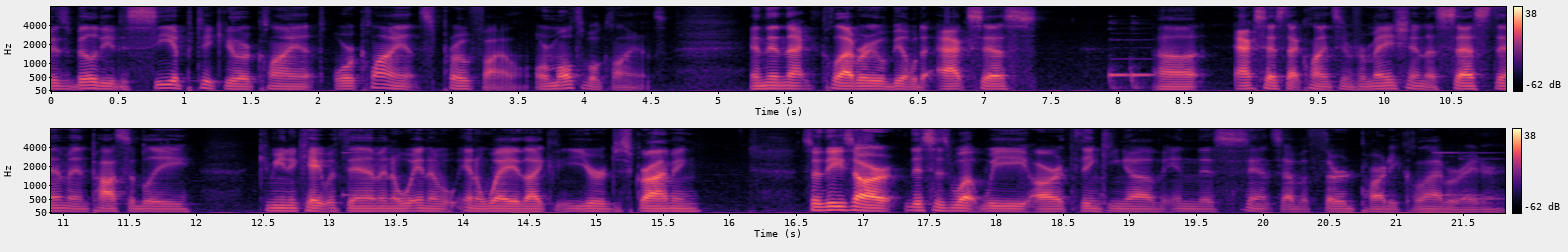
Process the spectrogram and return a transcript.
visibility to see a particular client or client's profile or multiple clients. And then that collaborator will be able to access uh, access that client's information, assess them, and possibly communicate with them in a, in a, in a way like you're describing. So these are this is what we are thinking of in this sense of a third party collaborator.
